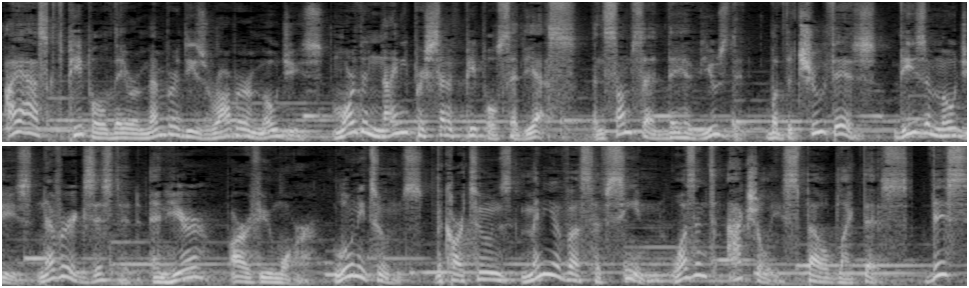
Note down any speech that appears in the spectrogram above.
I asked people if they remember these robber emojis. More than 90% of people said yes, and some said they have used it. But the truth is, these emojis never existed, and here are a few more. Looney Tunes, the cartoons many of us have seen, wasn't actually spelled like this. This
